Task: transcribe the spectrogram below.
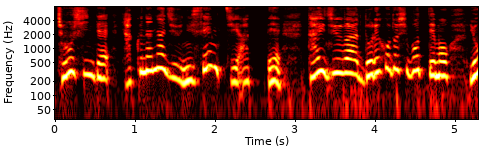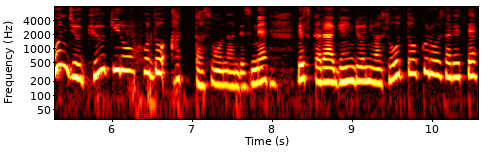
長身で172センチあって体重はどれほど絞っても49キロほどあったそうなんですね。ですから減量には相当苦労されて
